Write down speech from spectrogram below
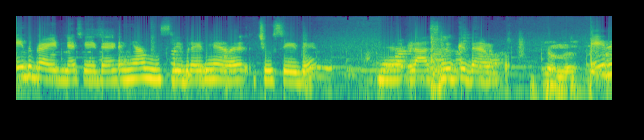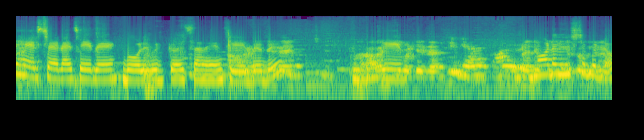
ഏത് ബ്രൈഡിനാ ചെയ്തേ? ഞാൻ മുസ്ലിം ബ്രൈഡിനെയാണ് ചൂസ് ചെയ്തേ. ലാസ്റ്റ് ലുക്ക് ഇതാണ് ഏത് ഹെയർ സ്റ്റൈലാ ചെയ്തേ? ബോളിവുഡ് ഗേൾസ് ആണ് ഞാൻ ചെയ്തത്. മോഡൽ ഇഷ്ടപ്പെട്ടോ?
